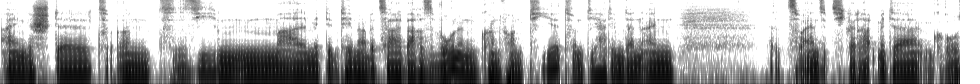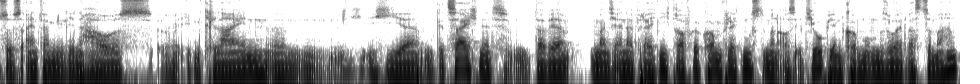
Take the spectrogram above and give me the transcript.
eingestellt und siebenmal mit dem Thema bezahlbares Wohnen konfrontiert und die hat ihm dann ein 72 Quadratmeter großes Einfamilienhaus, äh, eben klein, ähm, hier gezeichnet. Da wäre manch einer vielleicht nicht drauf gekommen. Vielleicht musste man aus Äthiopien kommen, um so etwas zu machen.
